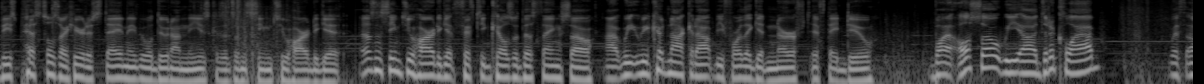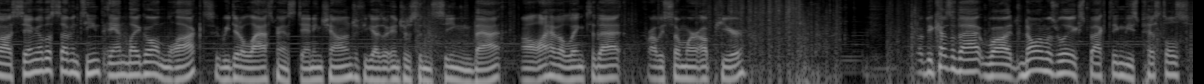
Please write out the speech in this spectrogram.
These pistols are here to stay. Maybe we'll do it on these because it doesn't seem too hard to get. It doesn't seem too hard to get 15 kills with this thing. So uh, we, we could knock it out before they get nerfed if they do. But also we uh, did a collab with uh, Samuel the 17th and Lego Unlocked. We did a last man standing challenge if you guys are interested in seeing that. Uh, I have a link to that probably somewhere up here. But because of that, uh, no one was really expecting these pistols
